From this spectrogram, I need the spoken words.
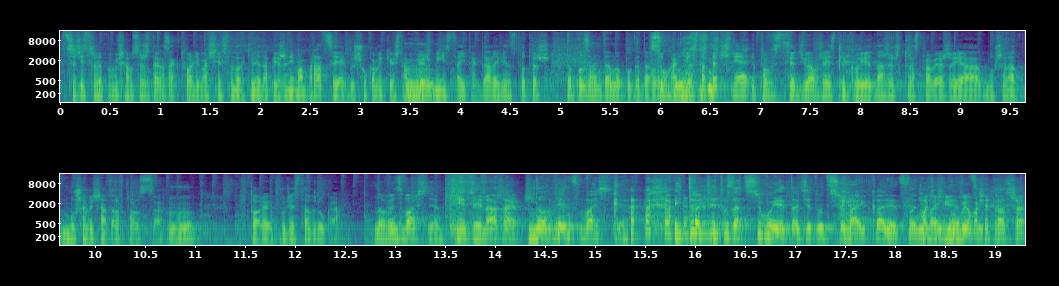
Z trzeciej strony pomyślałam sobie, że teraz aktualnie właśnie jestem na takim etapie, że nie mam pracy, jakby szukam jakiegoś tam, Mhm. wiesz, miejsca i tak dalej, więc to też To poza anteną pogadamy. Słuchaj, i ostatecznie stwierdziłam, że jest tylko jedna rzecz, która sprawia, że ja muszę, na, muszę być nadal w Polsce. Wtorek 22. No więc właśnie. Jedyna rzecz. No więc właśnie. I to cię tu zatrzymuje, to cię tu trzyma i koniec. No nie Chociaż mi mówią właśnie teraz, że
